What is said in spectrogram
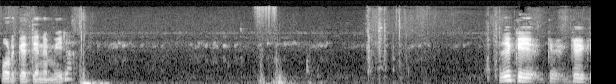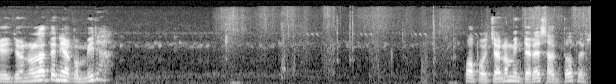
¿Por qué tiene mira? Oye, que, que, que, yo no la tenía con mira. Bueno, pues ya no me interesa entonces.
